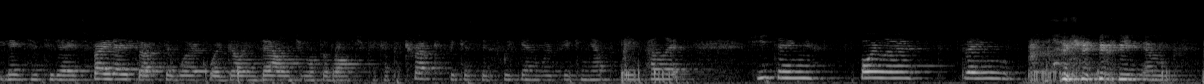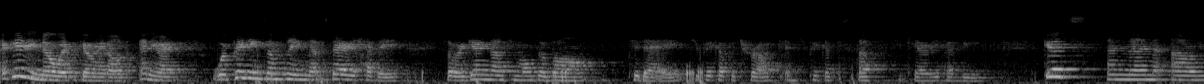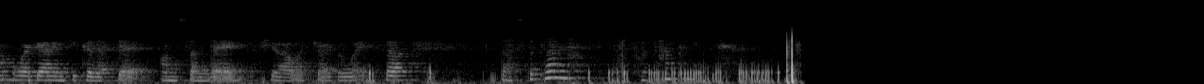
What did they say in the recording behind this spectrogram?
Later today is Friday, so after work we're going down to Montauban to pick up a truck because this weekend we're picking up a pellet heating boiler thing. Um, I really know what's going on. Anyway, we're picking something that's very heavy, so we're going down to Montauban today to pick up a truck and to pick up stuff to carry heavy goods, and then um, we're going to collect it on Sunday, a few hours drive away. So that's the plan. That's what's happening.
